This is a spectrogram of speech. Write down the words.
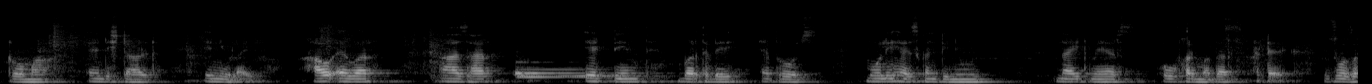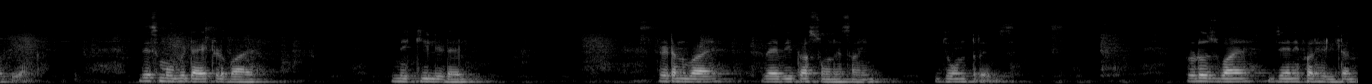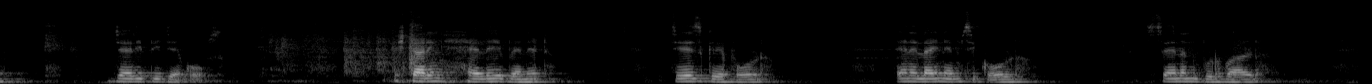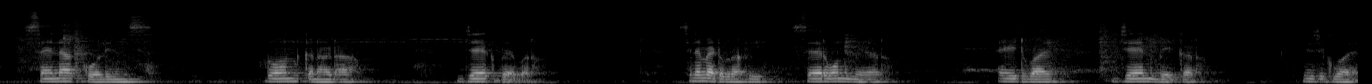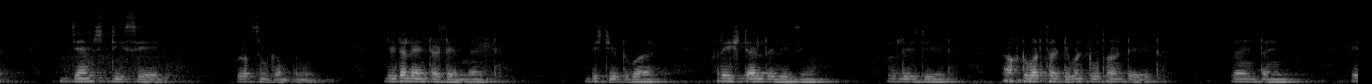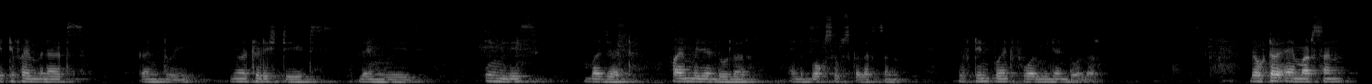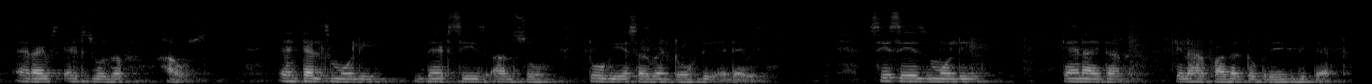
trauma and start a new life. However, as her 18th birthday approaches, Molly has continued nightmares of her mother's attack, Joseph Young. This movie directed by Mickey Liddell, written by Rebecca Sonenshine, John Travis, produce by Jennifer Hilton, Jerry P Jacobs, starring Haley Bennett, chase Crawford एनेलाइन M C cold, Shannon Woodward, senna Collins Ron Canada, Jack Weber cinematography, Sharone Meir, eight by Jain Baker. Music by James T. Sale. Production Company Liddell Entertainment. Distributed by Freestyle Releasing. Release date October 31, 2008. runtime 85 minutes. Country United States. Language English. Budget $5 million and box office collection $15.4 million. Dr. Emerson arrives at Joseph's house and tells Molly that she is also to be a servant of the devil. She says Molly can either kill her father to break the pact.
